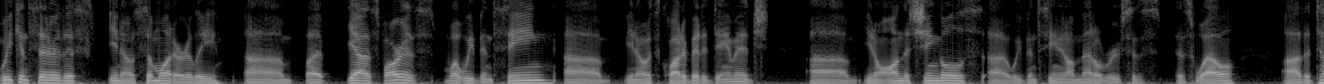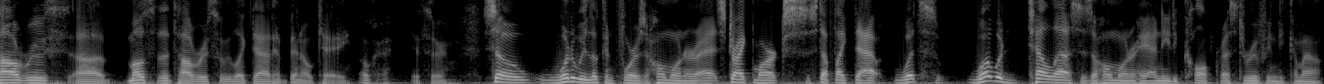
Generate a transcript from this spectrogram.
we consider this, you know, somewhat early. Um, but yeah, as far as what we've been seeing, um, you know, it's quite a bit of damage. Um, you know, on the shingles, uh, we've been seeing it on metal roofs as as well. Uh, the tile roofs, uh, most of the tile roofs we looked at have been okay. Okay. Yes, sir. So what are we looking for as a homeowner at strike marks, stuff like that? What's what would tell us as a homeowner, hey, I need to call Kresta Roofing to come out?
